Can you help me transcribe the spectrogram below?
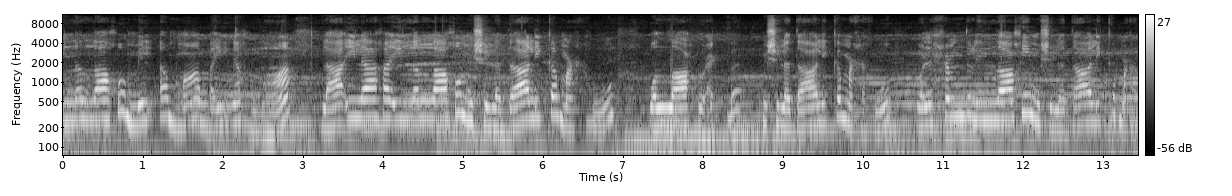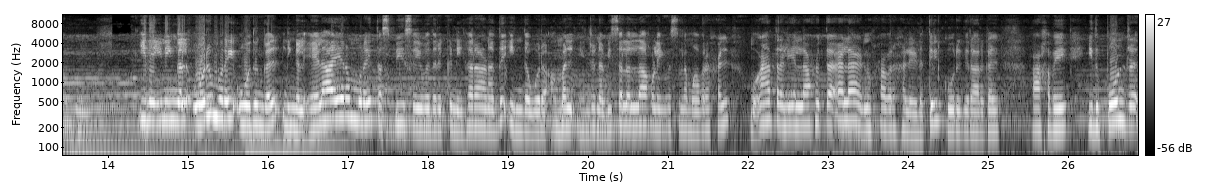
இல்லல்லாஹு மில் அ மா பைனஹுமா லா இலாஹ இல்லல்லாஹு மிஷுல தாலிக மஹூ வல்லாஹு அக்பர் மிஷுல தாலிக மஹூ வல்ஹம்துலில்லாஹி மிஷுல தாலிக மஹூ இதை நீங்கள் ஒரு முறை ஓதுங்கள். நீங்கள் ஏழாயிரம் முறை தஸ்பி செய்வதற்கு நிகரானது இந்த ஒரு அமல் என்று நபி ஸல்லல்லாஹு அலைஹி அவர்கள் முஆத் அலி அல்லாஹு அன்ஹு அவர்களிடத்தில் கூறுகிறார்கள். ஆகவே இது போன்ற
